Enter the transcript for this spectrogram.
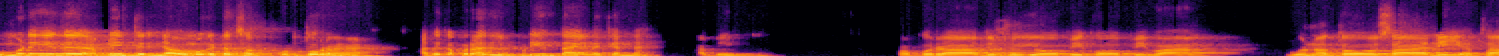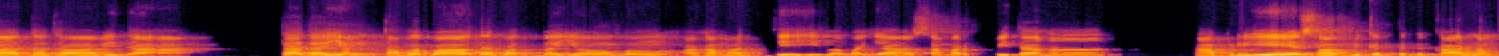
உம்முடையது அப்படின்னு தெரிஞ்சா உங்ககிட்ட கொடுத்துட்றேன். அதுக்கப்புறம் அது எப்படி இருந்தா எனக்கு என்ன? அப்படிங்கிற பபுராதுஷு யோபி கோபி வா குணதோசானி யதா ததாவிதா ததயம் தவ பாத பத்மயோகோ அகம் அத்தியைவ மயா சமர்ப்பிதா. அப்படியே சமர்ப்பிக்கிறதுக்கு காரணம்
